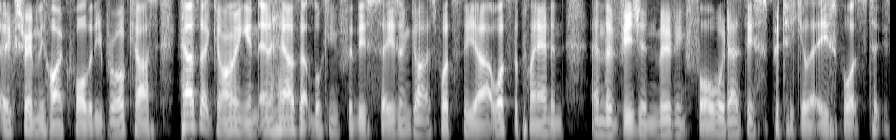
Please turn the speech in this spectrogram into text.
extremely high quality broadcast. How's that going, and, and how's that looking for this season, guys? What's the uh, what's the plan and, and the vision moving forward as this particular esports t-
